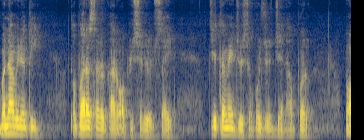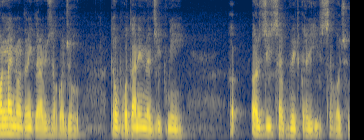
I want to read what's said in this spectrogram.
બનાવી નથી, તો ભારત સરકાર ઓફિશિયલ વેબસાઇટ જે તમે જોઈ શકો છો, જેના ઉપર ઓનલાઈન નોંધણી કરાવી શકો છો, તો પોતાની નજીકની અરજી સબમિટ કરી શકો છો.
